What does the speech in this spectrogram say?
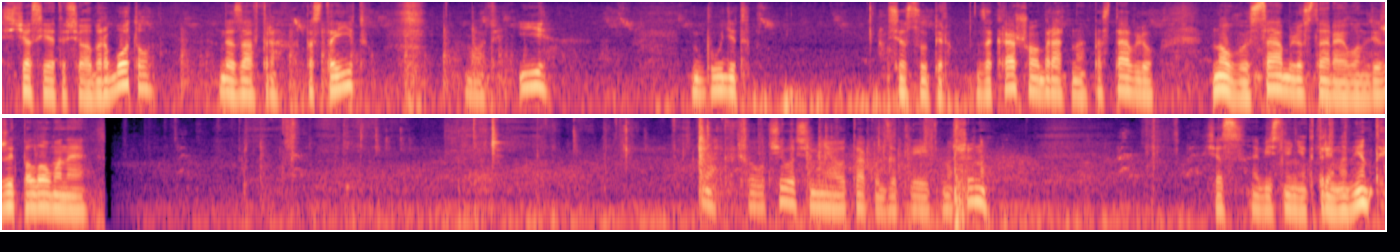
Сейчас я это все обработал. До завтра постоит. Вот. И будет все супер. Закрашу обратно, поставлю новую саблю, старая вон лежит поломанная. Так, получилось у меня вот так вот заклеить машину. Сейчас объясню некоторые моменты.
